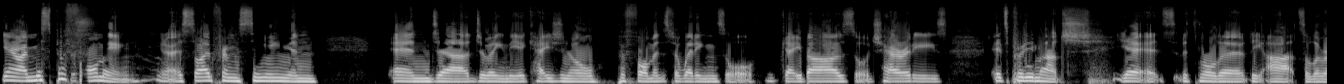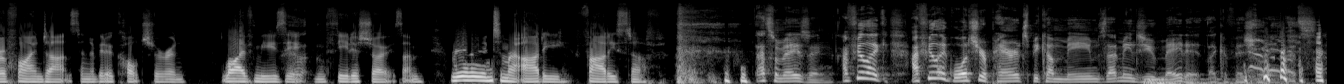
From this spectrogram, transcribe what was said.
yeah, I miss performing. You know, aside from singing and and uh, doing the occasional performance for weddings or gay bars or charities. It's pretty much yeah. It's it's more the the arts or the refined arts and a bit of culture and live music Yeah. and theatre shows. I'm really into my arty farty stuff. That's amazing. I feel like I feel like once your parents become memes, that means you made it like officially. That's,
